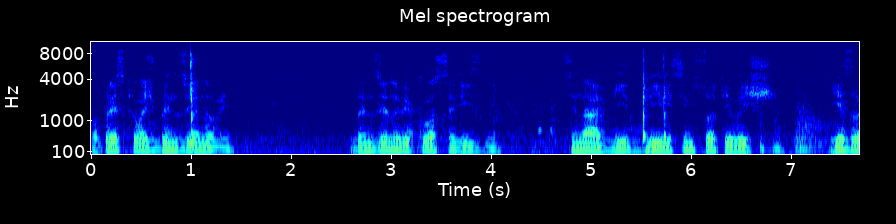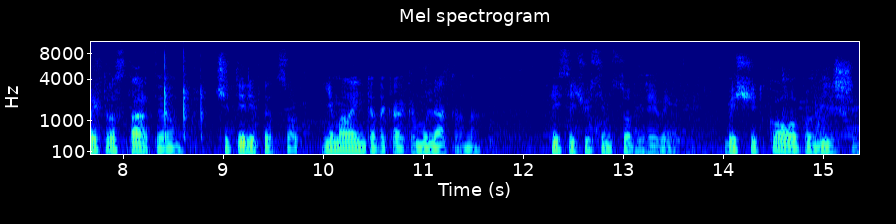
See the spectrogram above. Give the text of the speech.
Оприскувач бензиновий. Бензинові коси різні. Ціна від 2800 і вище. Є з електростартером 4500. Є маленька така акумуляторна. 1700 гривень. Безщіткова побільше.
